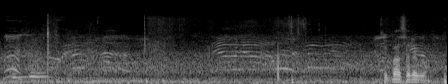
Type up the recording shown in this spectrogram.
Thank you. ¿Qué pasa, loco?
